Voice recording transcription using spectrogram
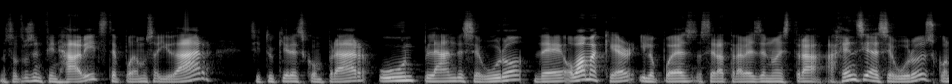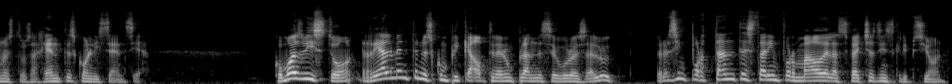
nosotros en FinHabits te podemos ayudar si tú quieres comprar un plan de seguro de Obamacare y lo puedes hacer a través de nuestra agencia de seguros con nuestros agentes con licencia. Como has visto, realmente no es complicado obtener un plan de seguro de salud. pero es importante estar informado de las fechas de inscripción,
